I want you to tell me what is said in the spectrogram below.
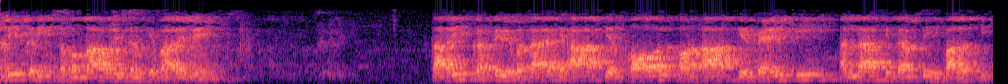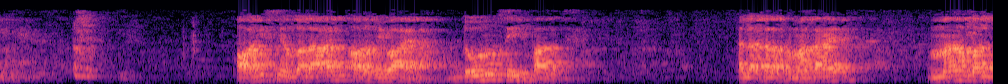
نبی کریم صلی اللہ علیہ وسلم کے بارے میں تعریف کرتے ہوئے بتایا کہ آپ کے قول اور آپ کے فعل کی اللہ کی طرف سے حفاظت کی گئی ہے۔ اور اس میں ضلال اور روایت دونوں سے حفاظت ہے۔ اللہ تعالیٰ فرماتا ہے ما ضل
